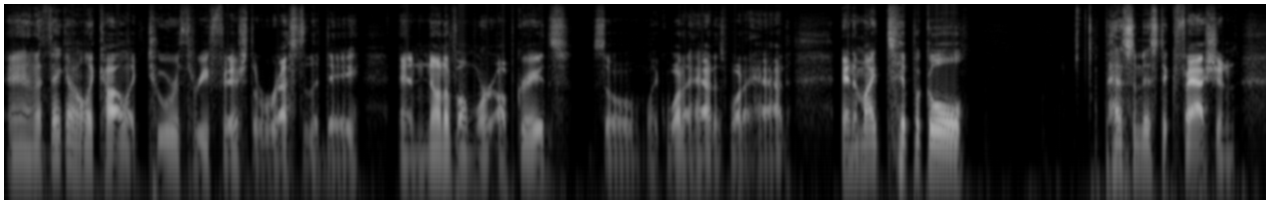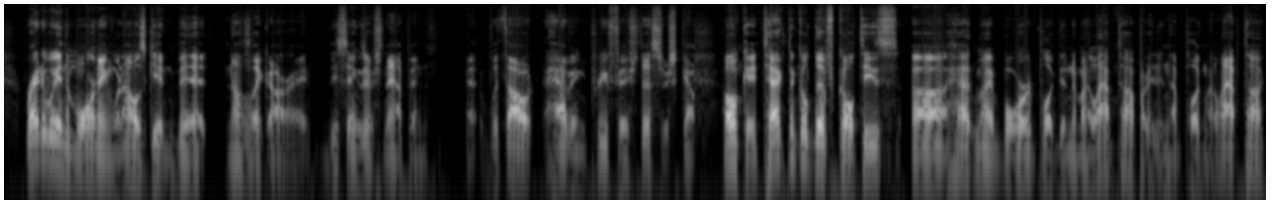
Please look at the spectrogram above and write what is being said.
and I think I only caught like two or three fish the rest of the day, and none of them were upgrades. So like what I had is what I had, and in my typical pessimistic fashion, right away in the morning when I was getting bit, and I was like, all right, these things are snapping uh, without having pre-fished this or scout. Okay, technical difficulties. Uh, I had my board plugged into my laptop, but I did not plug my laptop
